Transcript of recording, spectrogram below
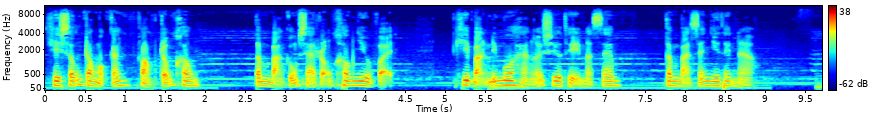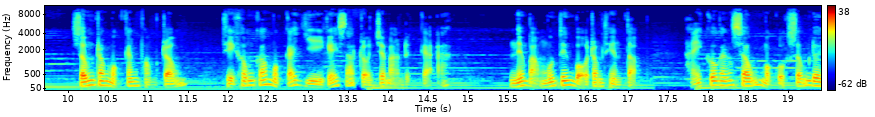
Khi sống trong một căn phòng trống không, tâm bạn cũng sẽ rỗng không như vậy. Khi bạn đi mua hàng ở siêu thị mà xem, tâm bạn sẽ như thế nào? Sống trong một căn phòng trống thì không có một cái gì gây xáo trộn cho bạn được cả. Nếu bạn muốn tiến bộ trong thiền tập, hãy cố gắng sống một cuộc sống đơn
